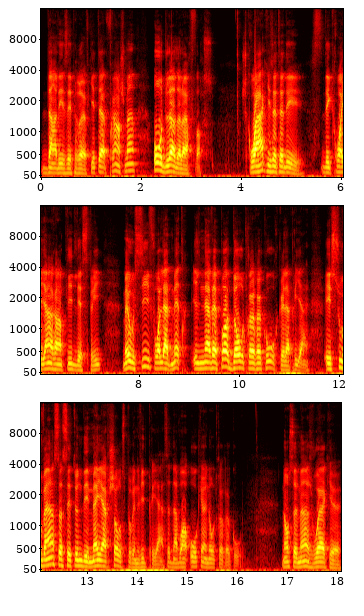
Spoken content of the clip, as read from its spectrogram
dans des épreuves, qui étaient franchement au-delà de leur force. Je crois qu'ils étaient des, des croyants remplis de l'Esprit, mais aussi, il faut l'admettre, il n'avait pas d'autre recours que la prière. Et souvent, ça, c'est une des meilleures choses pour une vie de prière, c'est de n'avoir aucun autre recours. Non seulement je vois que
